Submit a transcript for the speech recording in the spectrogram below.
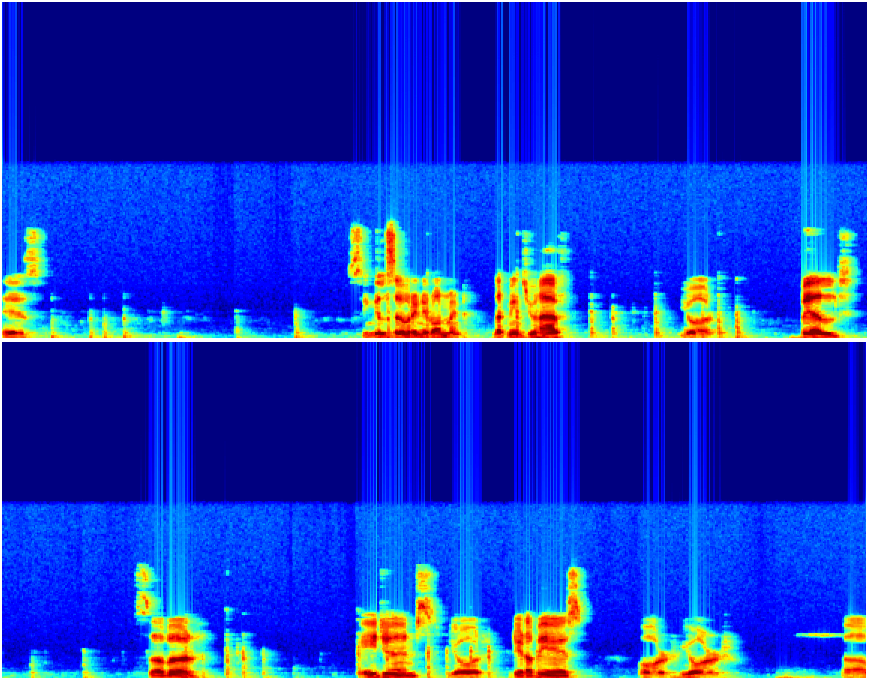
is single server environment. That means you have your build server agents your database or your uh,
